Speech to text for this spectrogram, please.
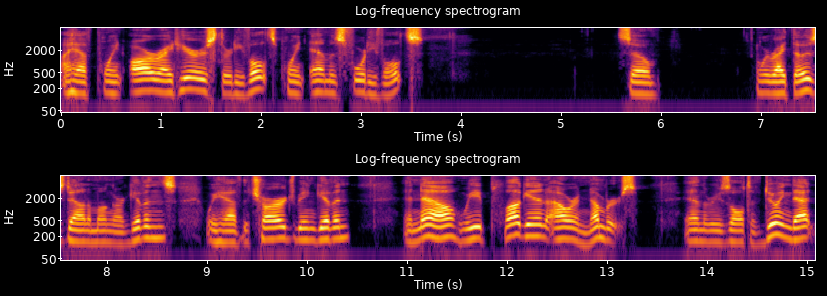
I have point R right here is 30 volts, point M is 40 volts. So we write those down among our givens. We have the charge being given. And now we plug in our numbers. And the result of doing that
